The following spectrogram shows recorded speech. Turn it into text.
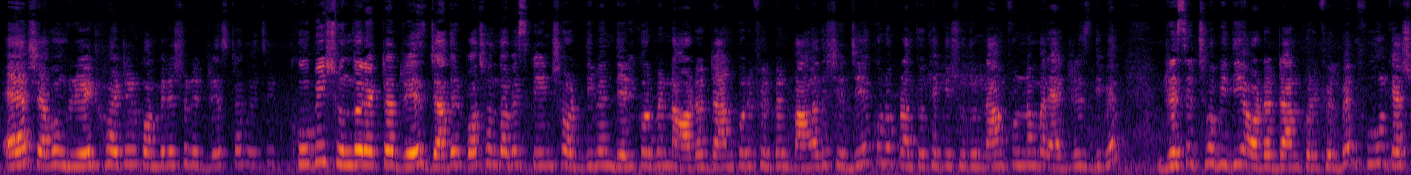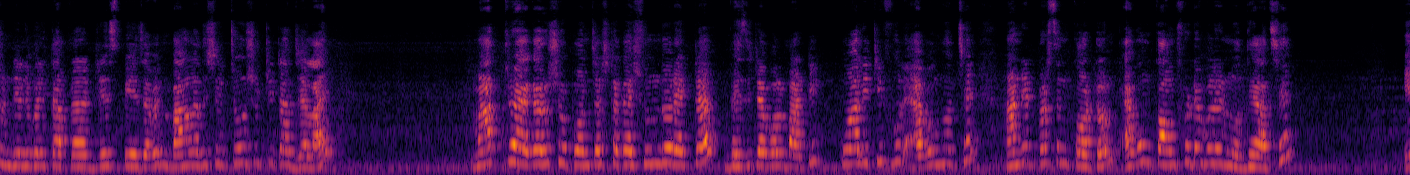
অ্যাশ এবং রেড হোয়াইটের কম্বিনেশনের ড্রেসটা হয়েছে। খুবই সুন্দর একটা ড্রেস যাদের পছন্দ হবে স্ক্রিনশট দিবেন, দেরি করবেন না অর্ডার ডান করে ফেলবেন। বাংলাদেশের যে কোনো প্রান্ত থেকে শুধু নাম ফোন নাম্বার অ্যাড্রেস দিবেন। ড্রেসের ছবি দিয়ে অর্ডার ডান করে ফেলবেন। ফুল ক্যাশ অন ডেলিভারিতে আপনারা ড্রেস পেয়ে যাবেন। বাংলাদেশের চৌষট্টিটা জেলায় মাত্র এগারোশো পঞ্চাশ টাকায় সুন্দর একটা ভেজিটেবল বাটিক কোয়ালিটি ফুল এবং হচ্ছে হান্ড্রেড পার্সেন্ট কটন এবং কমফোর্টেবলের মধ্যে আছে।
